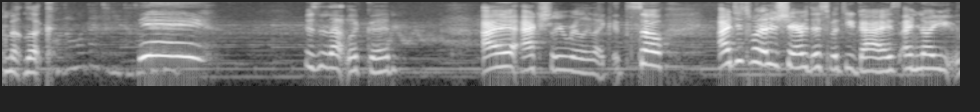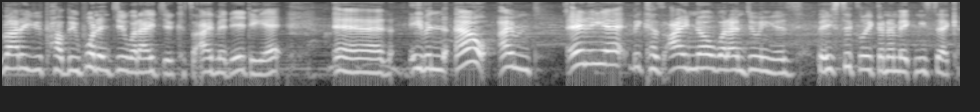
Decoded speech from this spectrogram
but look. Yay! Doesn't that look good? I actually really like it. So, I just wanted to share this with you guys. I know you, a lot of you probably wouldn't do what I do because I'm an idiot. And even now, I'm idiot because I know what I'm doing is basically going to make me sick.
